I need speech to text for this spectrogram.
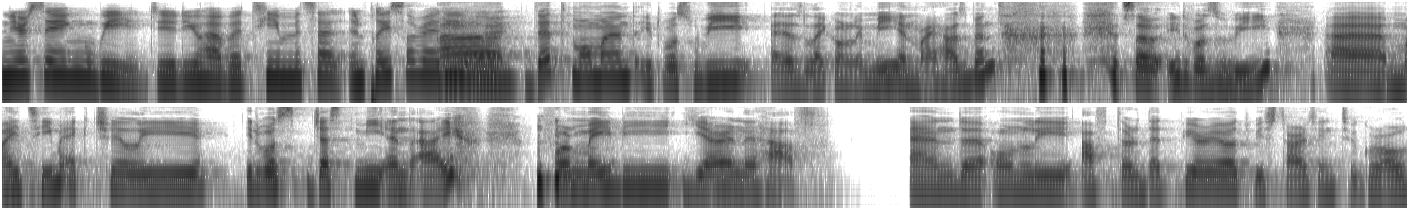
And you're saying we. Did you have a team set in place already? Uh, that moment, it was we as like only me and my husband. so it was we. Uh, my team actually, it was just me and I for maybe year and a half. And uh, only after that period, we started to grow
